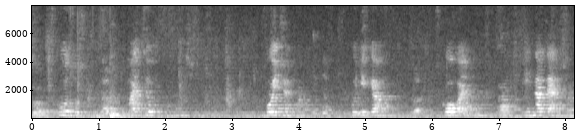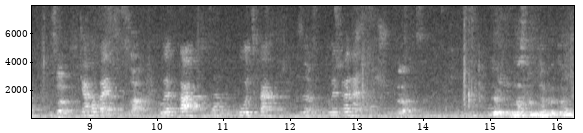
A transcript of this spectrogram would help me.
За. Кузов. Мацюк. Бойченко. Худікян. Коваль. Ігнатенко. Чаговець. Легка. Буцька. Литвиненко. Дякую. Наступне питання.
